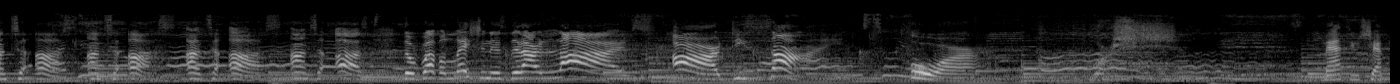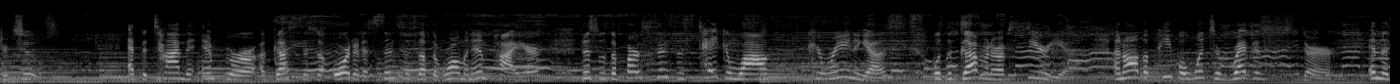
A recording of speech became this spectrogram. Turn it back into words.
Unto us, unto us, unto us, unto us. The revelation is that our lives are designed for worship. Matthew chapter 2. At the time the Emperor Augustus ordered a census of the Roman Empire, this was the first census taken while Quirinius was the governor of Syria. And all the people went to register in the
